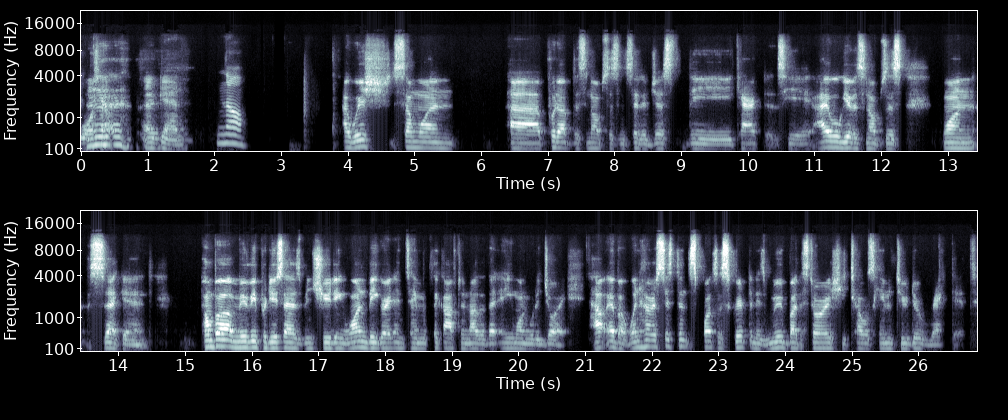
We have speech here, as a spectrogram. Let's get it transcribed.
water again. No. I wish someone uh, put up the synopsis instead of just the characters here. I will give a synopsis one second. Pompo, a movie producer, has been shooting one B grade entertainment flick after another that anyone would enjoy. However, when her assistant spots a script and is moved by the story, she tells him to direct it.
